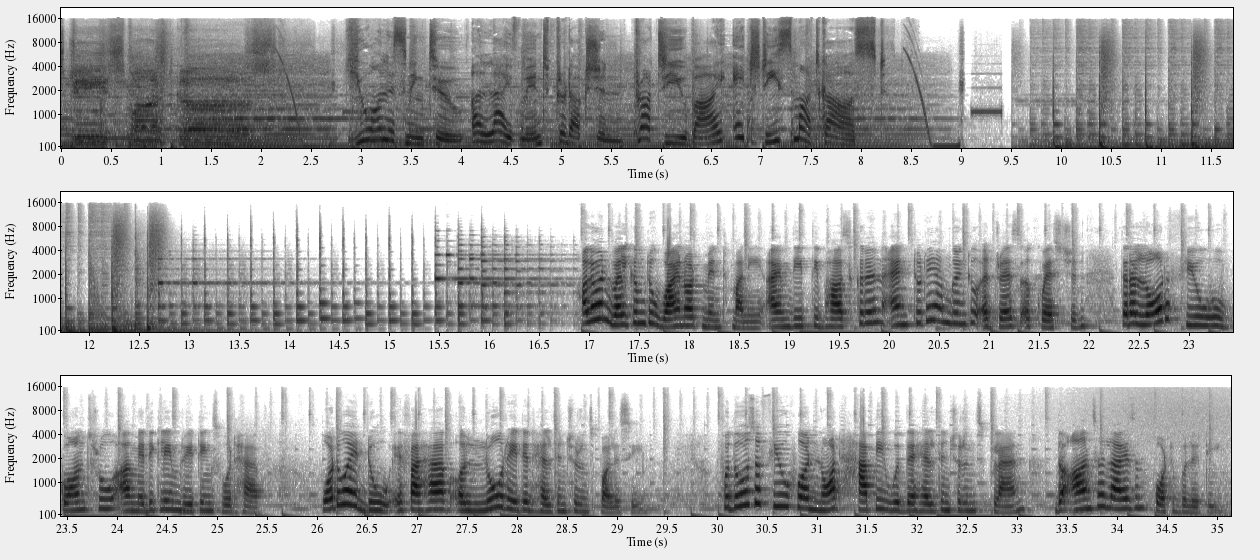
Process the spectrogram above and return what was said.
HT Smartcast. You are listening to a Live Mint production brought to you by HT Smartcast. Hello and welcome to Why Not Mint Money. I'm Deepti Bhaskaran and today I'm going to address a question that a lot of you who've gone through our Mediclaim ratings would have. What do I do if I have a low rated health insurance policy? For those of you who are not happy with the health insurance plan, the answer lies in portability.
